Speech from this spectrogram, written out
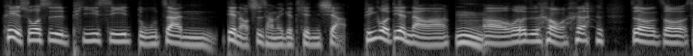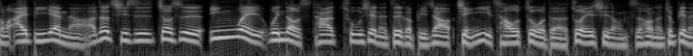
可以说是 PC 独占电脑市场的一个天下。苹果电脑啊，嗯啊、呃，或者这种 这种这种什么 IBM 啊，这其实就是因为 Windows 它出现了这个比较简易操作的作业系统之后呢，就变得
